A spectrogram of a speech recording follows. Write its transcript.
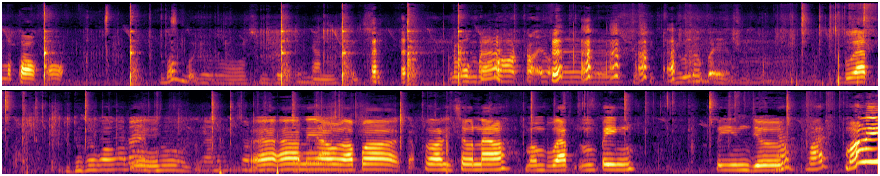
Sama kokok. Mbah mbok yo ora sembarangan. Ono wong ketotok yo. Buat ya, Hmm. Bro. Nyanyi eh, eh, ini apa tradisional membuat emping tinju. Mas, Moli,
